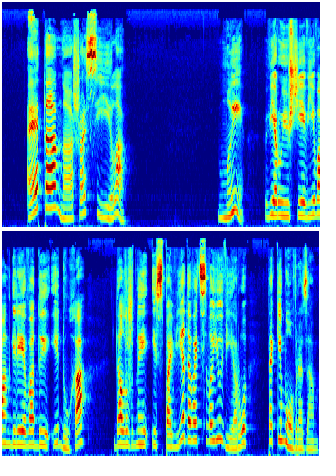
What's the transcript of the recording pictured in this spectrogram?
– это наша сила. Мы, верующие в Евангелие воды и духа, должны исповедовать свою веру таким образом.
